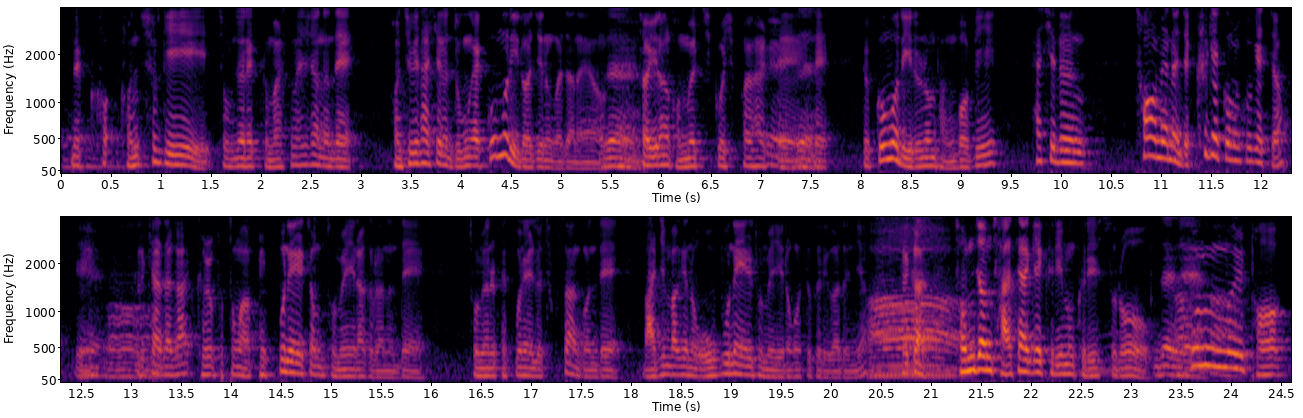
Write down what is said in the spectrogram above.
근데 거- 건축이 조금 전에 그 말씀 해 주셨는데 건축이 사실은 누군가의 꿈을 이루어지는 거잖아요. 네. 저 이런 건물 짓고 싶어요 할 때. 네, 네. 근데 그 꿈을 이루는 방법이 사실은 처음에는 이제 크게 꿈을 꾸겠죠. 예. 예. 어. 그렇게 하다가 그걸 보통 막 100분의 1 정도 도면이라 그러는데 도면을 100분의 1로 축소한 건데 마지막에는 5분의 1 도면 이런 것도 그리거든요. 아. 그러니까 점점 자세하게 그림은 그릴수록 네네. 꿈을 더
